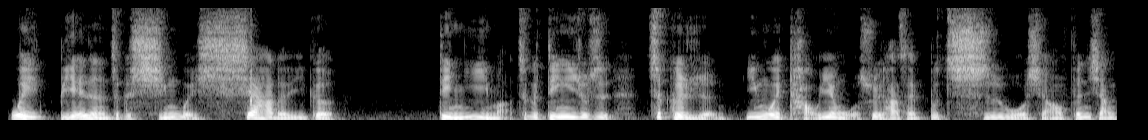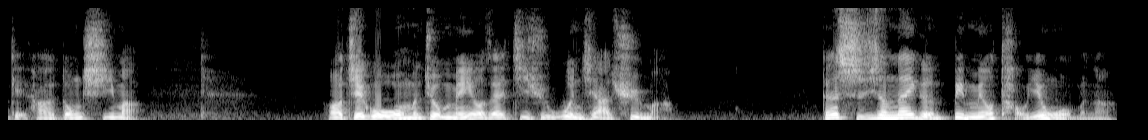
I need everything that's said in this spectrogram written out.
为别人的这个行为下了一个定义嘛。这个定义就是这个人因为讨厌我，所以他才不吃我想要分享给他的东西嘛。啊，结果我们就没有再继续问下去嘛。但实际上，那个人并没有讨厌我们啊，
